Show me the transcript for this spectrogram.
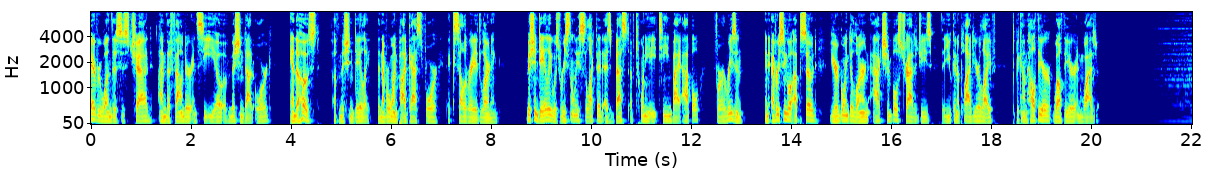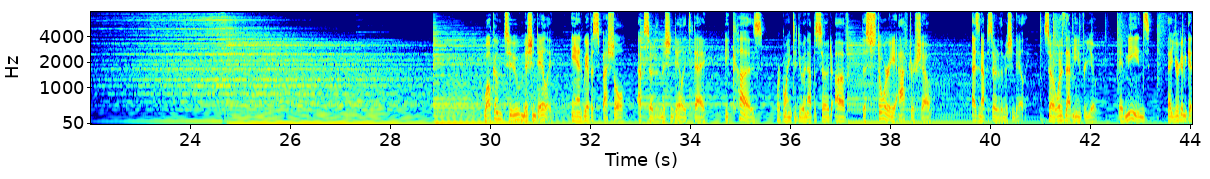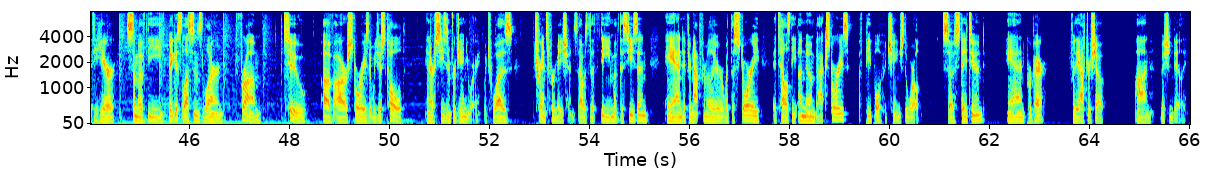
Hey everyone, this is Chad. I'm the founder and CEO of Mission.org and the host of Mission Daily, the number one podcast for accelerated learning. Mission Daily was recently selected as Best of 2018 by Apple for a reason. In every single episode, you're going to learn actionable strategies that you can apply to your life to become healthier, wealthier, and wiser. Welcome to Mission Daily. And we have a special episode of the Mission Daily today because we're going to do an episode of the story after show as an episode of the Mission Daily. So, what does that mean for you? It means that you're going to get to hear some of the biggest lessons learned from two of our stories that we just told in our season for January, which was transformations. That was the theme of the season. And if you're not familiar with the story, it tells the unknown backstories of people who changed the world. So stay tuned and prepare for the after show on Mission Daily.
